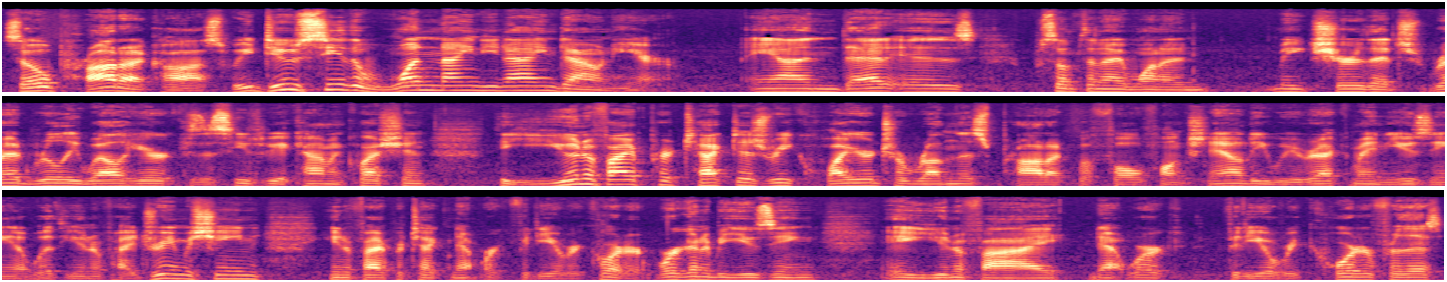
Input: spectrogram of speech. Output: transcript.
So, product costs. We do see the 199 down here and that is something I want to make sure that's read really well here because it seems to be a common question. The UniFi Protect is required to run this product with full functionality. We recommend using it with UniFi Dream Machine, UniFi Protect Network Video Recorder. We're going to be using a UniFi Network video recorder for this,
